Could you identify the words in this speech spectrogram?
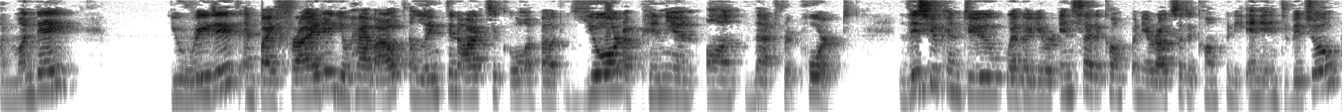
on Monday, you read it, and by Friday, you have out a LinkedIn article about your opinion on that report. This you can do whether you're inside a company or outside a company, any individual,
